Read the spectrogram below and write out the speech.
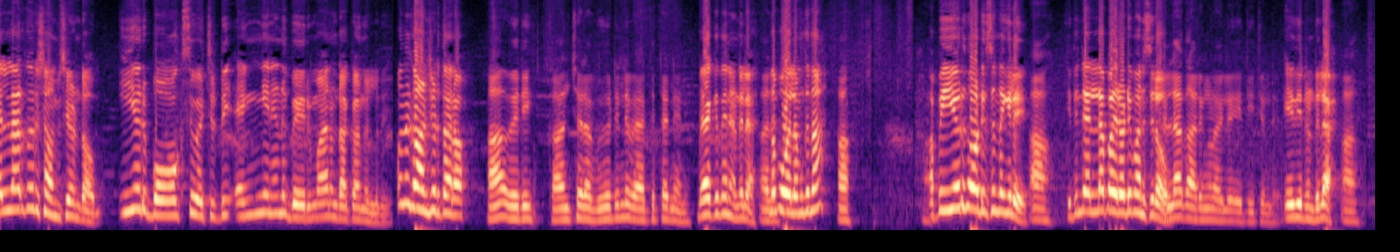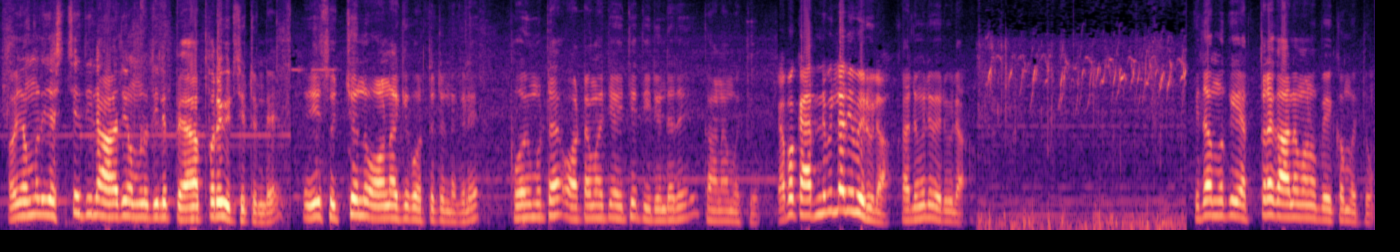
എല്ലാവർക്കും ഒരു സംശയം ഉണ്ടാവും. ഈ ഒരു ബോക്സ് വെച്ചിട്ട് എങ്ങനെയാണ് വരുമാനം ഉണ്ടാക്കാന്നുള്ളത് ഒന്ന് കാണിച്ചു കൊടുത്താലോ? ആ വരി. കാണിച്ചു തരാം. വീടിന്റെ ബാക്കിൽ തന്നെയാണ്. ബാക്കിൽ തന്നെയാണ് അല്ലേ? പോലെ നമുക്ക് അപ്പൊ ഈ ഒരു നോട്ടീസ് ഉണ്ടെങ്കിൽ ഇതിന്റെ എല്ലാ പരിപാടി മനസ്സിലാവും. എല്ലാ കാര്യങ്ങളും അതിൽ എഴുതിയിട്ടുണ്ട്. എഴുതിയിട്ടുണ്ട് അല്ലേ? അപ്പോൾ നമ്മൾ ജസ്റ്റ് ഇതിൽ ആദ്യം നമ്മൾ ഇതിൽ പേപ്പർ വിരിച്ചിട്ടുണ്ട്. ഈ സ്വിച്ച് ഒന്ന് ഓൺ ആക്കി കൊടുത്തിട്ടുണ്ടെങ്കിൽ കോഴിമുട്ട ഓട്ടോമാറ്റിക് ആയിട്ട് തിരിയേണ്ടത് കാണാൻ പറ്റും. അപ്പൊ കറണ്ട് ബില്ല് അധികം വരൂല? കറണ്ട് ബില്ല് വരില്ല ഇത് നമുക്ക് എത്ര കാലമാണ് ഉപയോഗിക്കാൻ പറ്റും?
